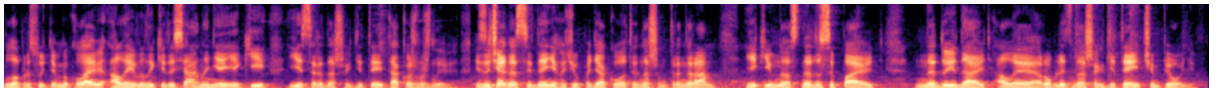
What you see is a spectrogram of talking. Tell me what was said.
була присутня в Миколаєві, але й великі досягнення, які є серед наших дітей, також важливі. І звичайно, цей день я хочу подякувати нашим тренерам, які в нас не досипають, не доїдають, але роблять з наших дітей чемпіонів.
